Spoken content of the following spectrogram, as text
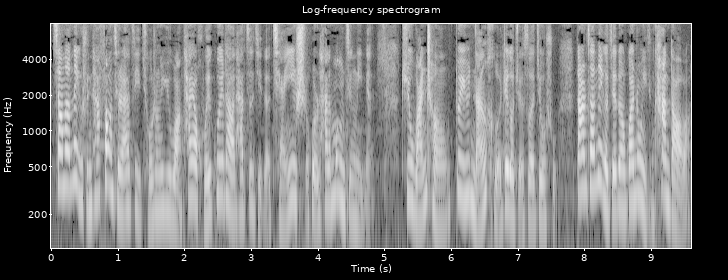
像到那个时候，她放弃了她自己求生欲望，她要回归到她自己的潜意识或者她的梦境里面，去完成对于南河这个角色的救赎。当然，在那个阶段，观众已经看到了，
